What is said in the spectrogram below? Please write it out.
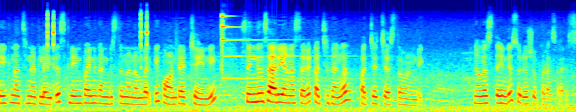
మీకు నచ్చినట్లయితే స్క్రీన్ పైన కనిపిస్తున్న నెంబర్కి కాంటాక్ట్ చేయండి. సింగిల్ శారీ అయినా సరే ఖచ్చితంగా పర్చేజ్ చేస్తామండి. నమస్తే అండి సురేష్ ఉప్పడ శారీస్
